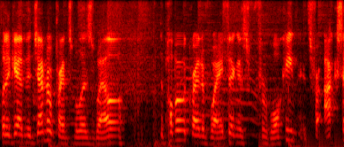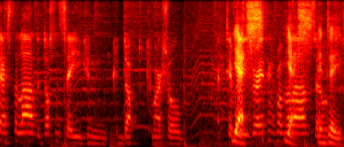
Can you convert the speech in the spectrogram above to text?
But again, the general principle as well. The public right of way thing is for walking. It's for access to land. It doesn't say you can conduct commercial activities yes. or anything from the yes, land. So indeed.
